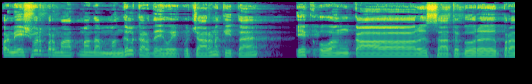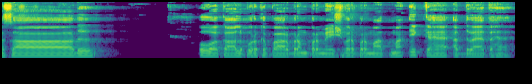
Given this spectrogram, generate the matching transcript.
ਪਰਮੇਸ਼ਵਰ ਪਰਮਾਤਮਾ ਦਾ ਮੰਗਲ ਕਰਦੇ ਹੋਏ ਉਚਾਰਨ ਕੀਤਾ ਇੱਕ ਓੰਕਾਰ ਸਤਿਗੁਰ ਪ੍ਰਸਾਦ। ਉਹ ਅਕਾਲ ਪੁਰਖ ਪਾਰਬ੍ਰਹਮ ਪਰਮੇਸ਼ਵਰ ਪਰਮਾਤਮਾ ਇੱਕ ਹੈ, ਅਦਵੈਤ ਹੈ।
